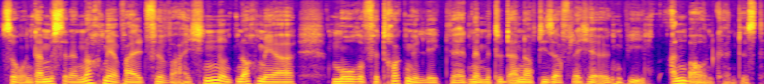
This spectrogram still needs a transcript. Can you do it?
So, und da müsste dann noch mehr Wald für Weichen und noch mehr Moore für trockengelegt werden, damit du dann auf dieser Fläche irgendwie anbauen könntest.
